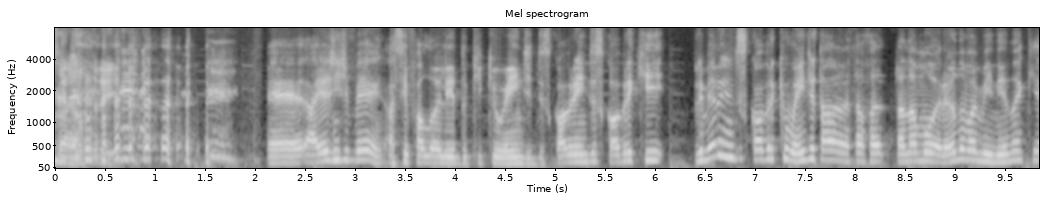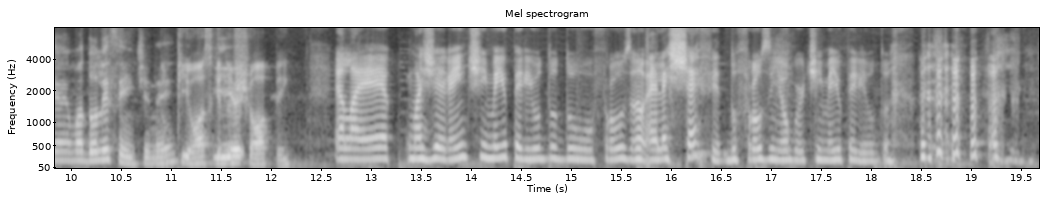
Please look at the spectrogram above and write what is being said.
Só é o 3. É, aí a gente vê, assim falou ali do que, que o Andy descobre, a gente descobre que. Primeiro a gente descobre que o Andy tá, tá, tá namorando uma menina que é uma adolescente, né? Do quiosque E do eu- shopping. Ela é uma gerente em meio período do Frozen. Não, ela é chefe do Frozen Yogurt em meio período.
